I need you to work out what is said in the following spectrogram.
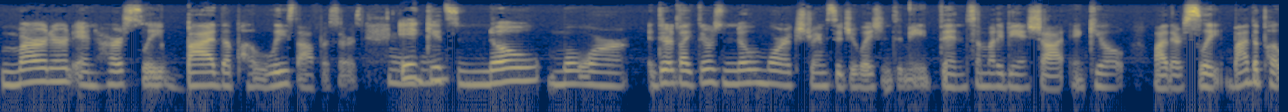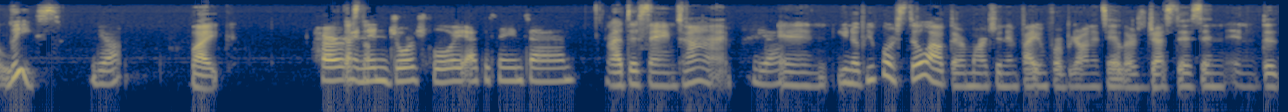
murdered in her sleep by the police officers. Mm-hmm. It gets no more there like there's no more extreme situation to me than somebody being shot and killed while they're asleep by the police. Yeah. Like her and the, then George Floyd at the same time. At the same time. Yeah. And you know, people are still out there marching and fighting for Breonna Taylor's justice and and the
